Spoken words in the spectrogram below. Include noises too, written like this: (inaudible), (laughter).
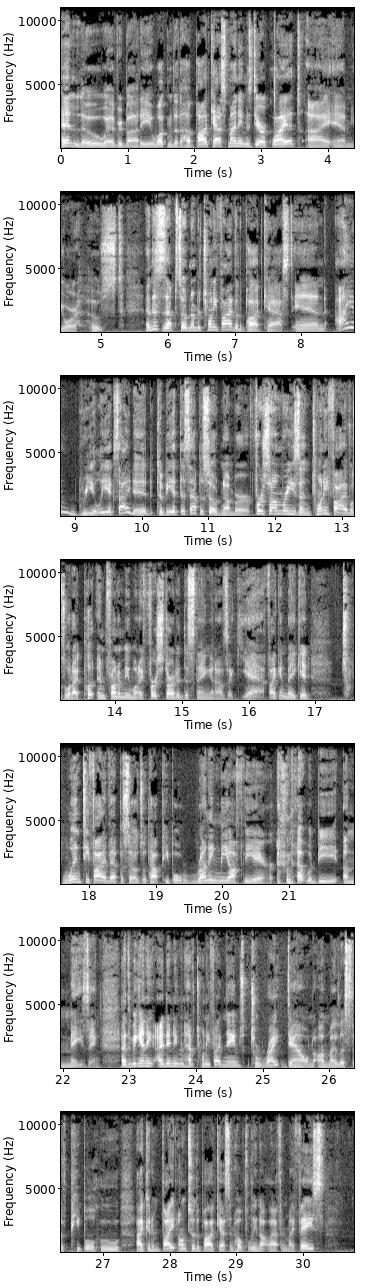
Hello, everybody. Welcome to the Hub Podcast. My name is Derek Wyatt. I am your host, and this is episode number 25 of the podcast. And I am really excited to be at this episode number. For some reason, 25 was what I put in front of me when I first started this thing, and I was like, yeah, if I can make it 25 episodes without people running me off the air. (laughs) that would be amazing. At the beginning, I didn't even have 25 names to write down on my list of people who I could invite onto the podcast and hopefully not laugh in my face.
